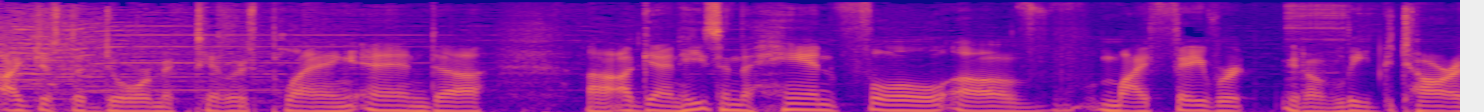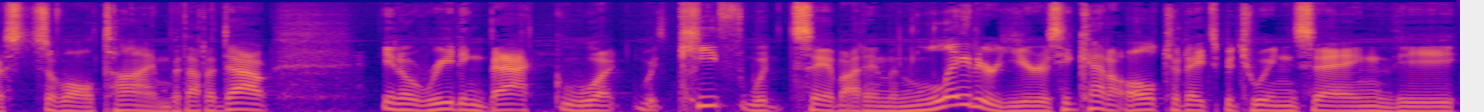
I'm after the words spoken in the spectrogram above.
I, I just adore Mick Taylor's playing, and uh, uh, again, he's in the handful of my favorite, you know, lead guitarists of all time, without a doubt. You know, reading back what, what Keith would say about him in later years, he kind of alternates between saying the,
